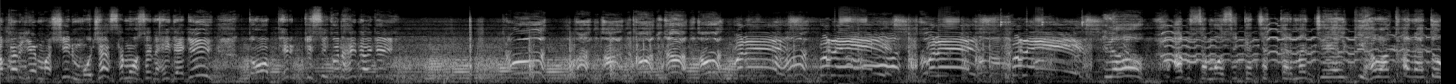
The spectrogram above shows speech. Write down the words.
अगर ये मशीन मुझे समोसे नहीं देगी तो फिर किसी को नहीं देगी। Police police police police. लो अब समोसे के चक्कर में जेल की हवा खाना पुलिस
